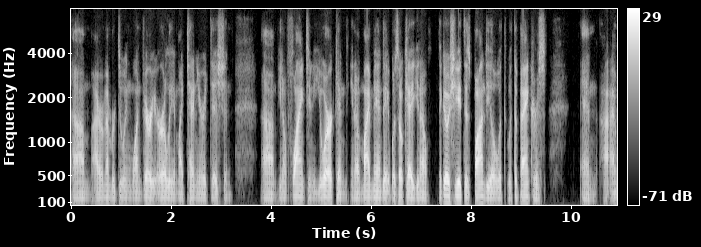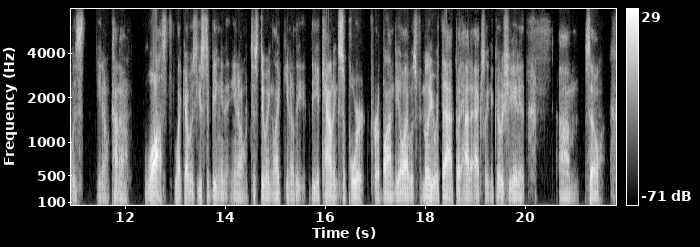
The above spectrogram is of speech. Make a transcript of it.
Um, I remember doing one very early in my tenure at edition. Um, you know, flying to New York, and you know, my mandate was okay. You know, negotiate this bond deal with with the bankers, and I was, you know, kind of lost. Like i was used to being you know just doing like you know the the accounting support for a bond deal. I was familiar with that but how to actually negotiate it. Um, so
